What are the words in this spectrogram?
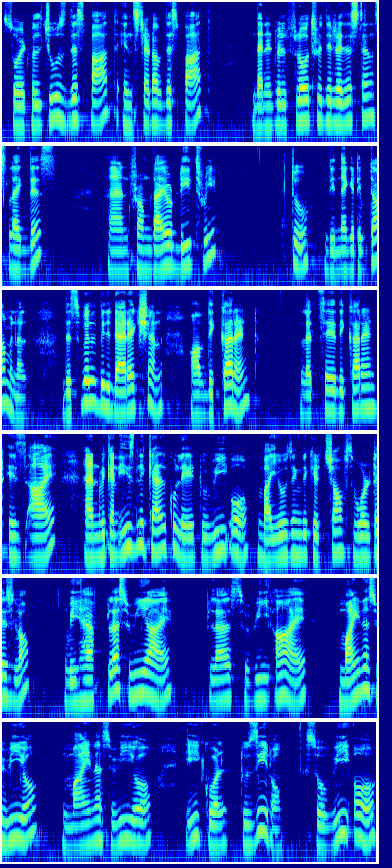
so it will choose this path instead of this path. Then it will flow through the resistance like this. And from diode D3 to the negative terminal. This will be the direction of the current. Let's say the current is I. And we can easily calculate VO by using the Kirchhoff's voltage law. We have plus Vi plus Vi minus VO minus VO equal to 0 so VO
